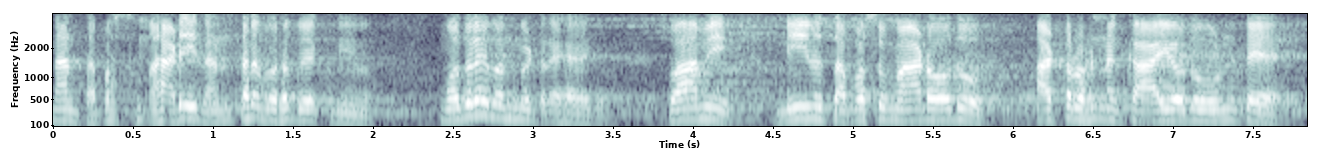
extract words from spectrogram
ನಾನು ತಪಸ್ಸು ಮಾಡಿ ನಂತರ ಬರಬೇಕು ನೀನು. ಮೊದಲೇ ಬಂದ್ಬಿಟ್ರೆ ಹೇಗೆ? ಸ್ವಾಮಿ, ನೀನು ತಪಸ್ಸು ಮಾಡೋದು ಅಟ್ರಹಣ್ಣು ಕಾಯೋದು ಉಂಟೆ.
